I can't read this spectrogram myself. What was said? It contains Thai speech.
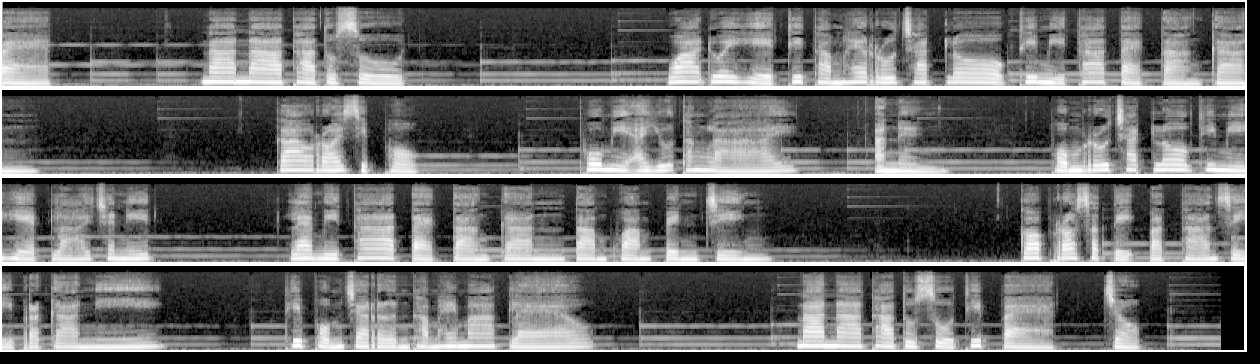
8. นานาธาตุสูตร ว่าด้วยเหตุที่ทำให้รู้ชัดโลกที่มีท่าแตกต่างกัน 916 ผู้มีอายุทั้งหลาย อันหนึ่ง ผมรู้ชัดโลกที่มีเหตุหลายชนิด และมีท่าแตกต่างกันตามความเป็นจริง ก็เพราะสติปัฏฐานสี่ประการนี้ ที่ผมเจริญทำให้มากแล้ว นานาธาตุสูตรที่ 8 จบ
